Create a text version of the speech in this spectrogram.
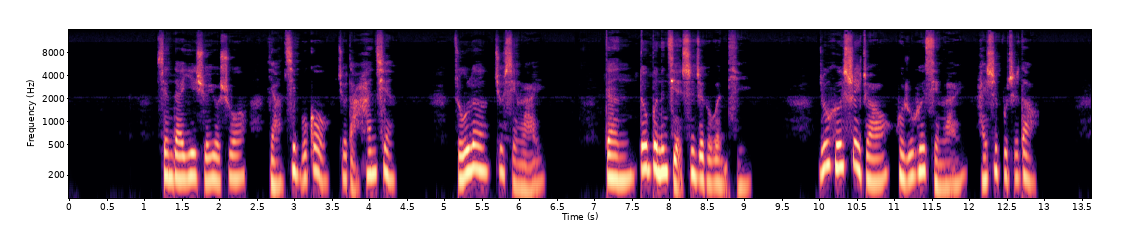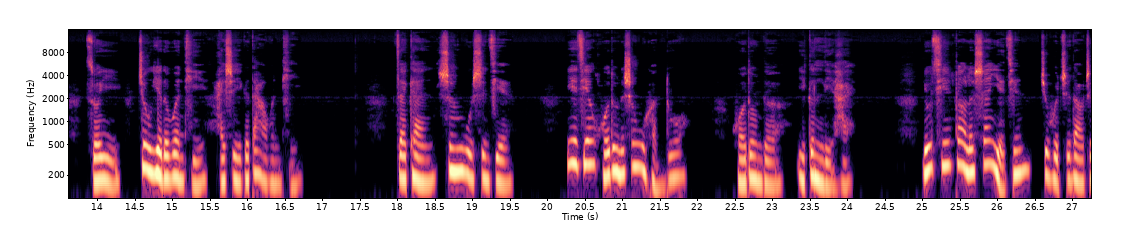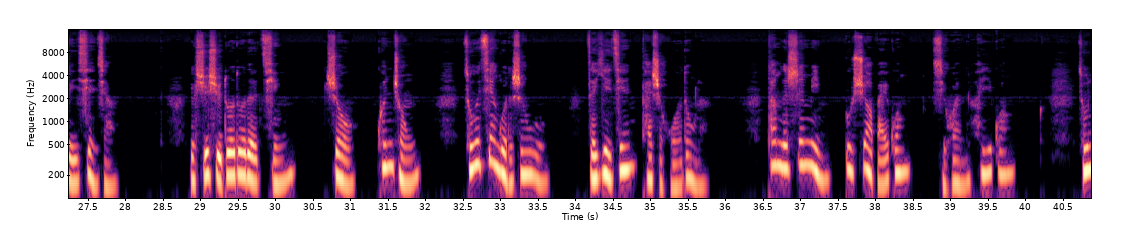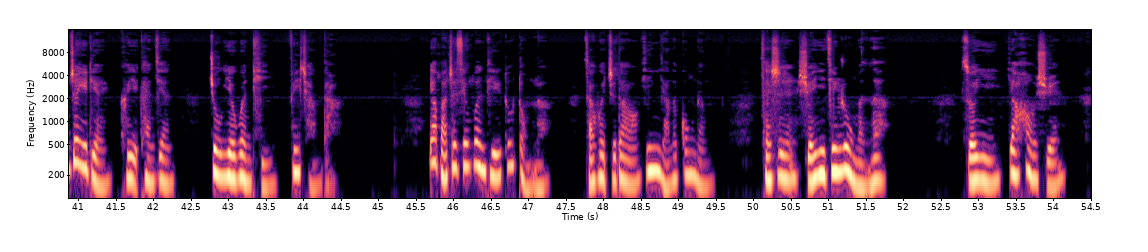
现代医学又说，氧气不够就打鼾欠，足了就醒来，但都不能解释这个问题。如何睡着或如何醒来，还是不知道。所以昼夜的问题还是一个大问题。再看生物世界。夜间活动的生物很多，活动的也更厉害。尤其到了山野间，就会知道这一现象。有许许多多的禽兽、昆虫，从未见过的生物，在夜间开始活动了。它们的生命不需要白光，喜欢黑光。从这一点可以看见，昼夜问题非常大。要把这些问题都懂了，才会知道阴阳的功能。才是学易经入门了，所以要好学，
